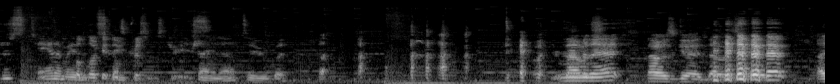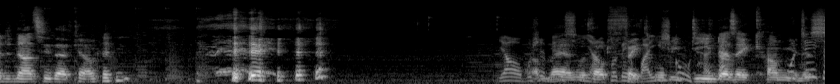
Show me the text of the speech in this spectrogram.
just animated. But look at these Christmas trees. China too, but. Damn it, remember that? Was... that? That was good. That was good. I did not see that coming. a man without faith will be deemed as a communist.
